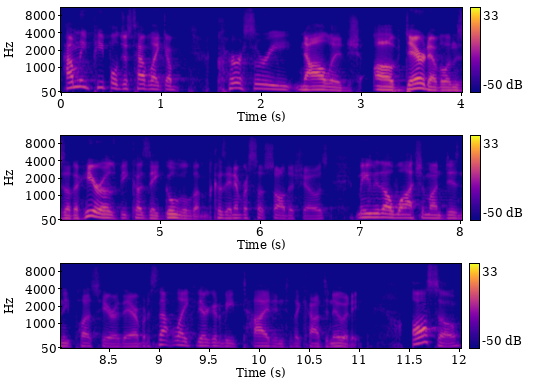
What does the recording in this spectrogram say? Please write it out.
how many people just have like a cursory knowledge of Daredevil and these other heroes because they Googled them because they never saw the shows. Maybe they'll watch them on Disney Plus here or there, but it's not like they're going to be tied into the continuity. Also,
